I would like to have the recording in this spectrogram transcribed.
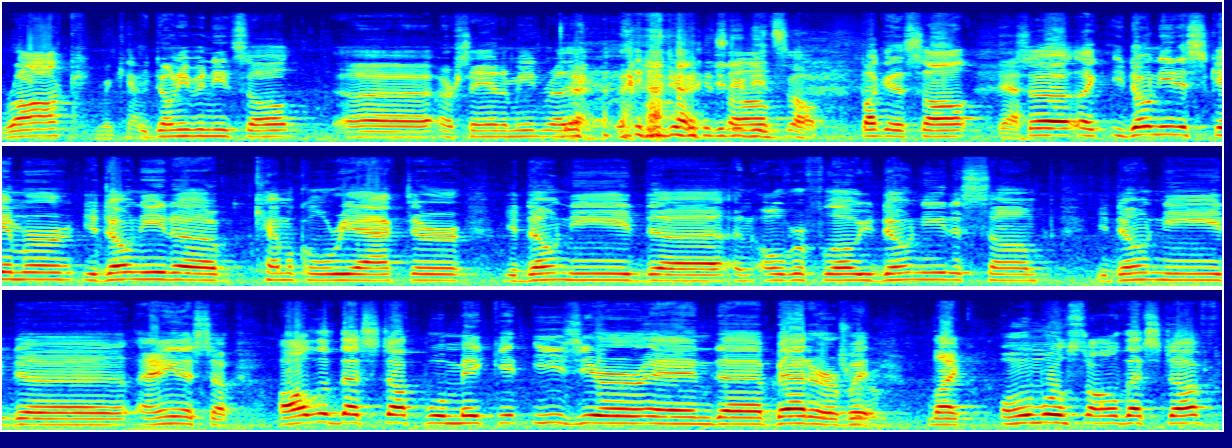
rock. Mechanic. You don't even need salt uh, or sand. I mean, rather. Yeah. you do need You do salt. need salt. Bucket of salt. Yeah. So like, you don't need a skimmer. You don't need a chemical reactor. You don't need uh, an overflow. You don't need a sump. You don't need uh, any of this stuff. All of that stuff will make it easier and uh, better. True. But like almost all that stuff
